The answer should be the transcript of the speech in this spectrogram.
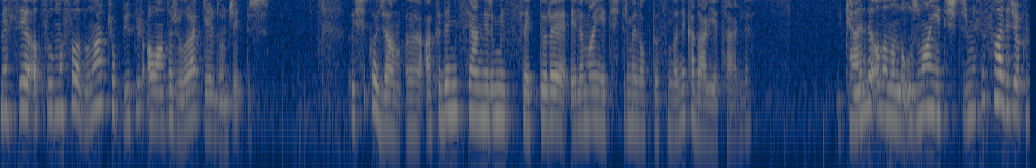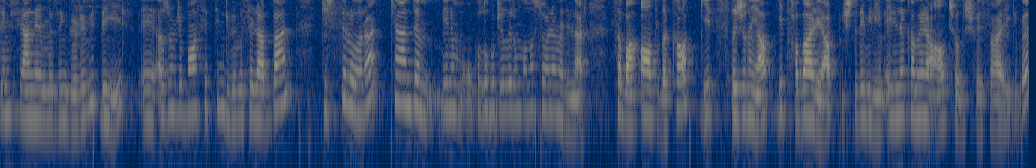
mesleğe atılması adına çok büyük bir avantaj olarak geri dönecektir. Işık Hocam, e, akademisyenlerimiz sektöre eleman yetiştirme noktasında ne kadar yeterli? Kendi alanında uzman yetiştirmesi sadece akademisyenlerimizin görevi değil. Ee, az önce bahsettiğim gibi mesela ben kişisel olarak kendim, benim okulda hocalarım bana söylemediler. Sabah 6'da kalk, git stajını yap, git haber yap, işte ne bileyim eline kamera al, çalış vesaire gibi.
